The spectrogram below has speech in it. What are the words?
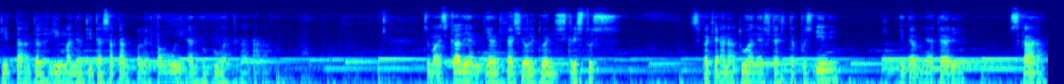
kita adalah iman yang didasarkan oleh pemulihan hubungan dengan Allah. Cuma sekalian yang dikasih oleh Tuhan Yesus Kristus, sebagai anak Tuhan yang sudah ditebus ini, kita menyadari sekarang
